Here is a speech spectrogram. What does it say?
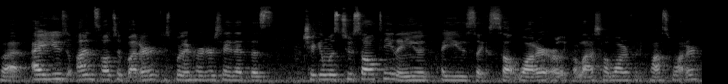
But I use unsalted butter because when I heard her say that this chicken was too salty, and I use I use like salt water or like a lot of salt water for the pasta water.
